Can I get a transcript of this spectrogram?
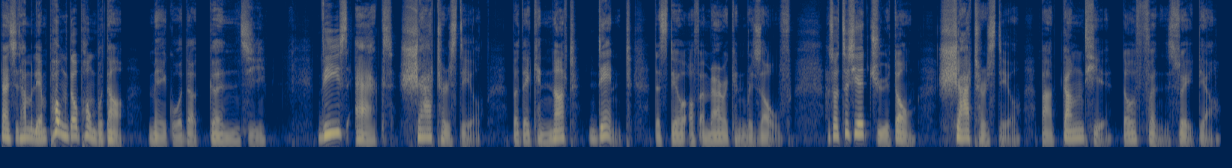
但是他们连碰都碰不到美国的根基。These acts shatter steel, but they cannot dent the steel of American resolve。他说这些举动 shatter steel，把钢铁都粉碎掉。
